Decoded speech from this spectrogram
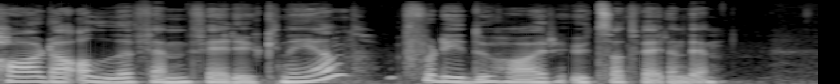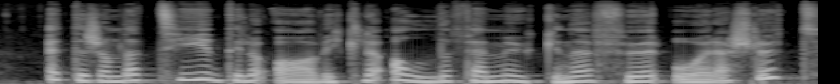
har da alle fem ferieukene igjen fordi du har utsatt ferien din. Ettersom det er tid til å avvikle alle fem ukene før året er slutt,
